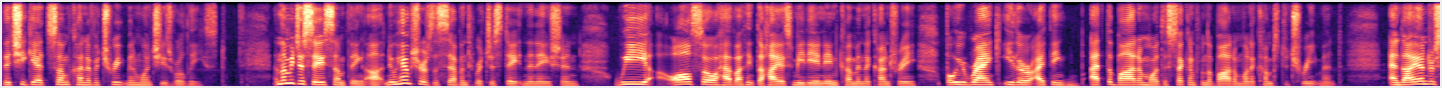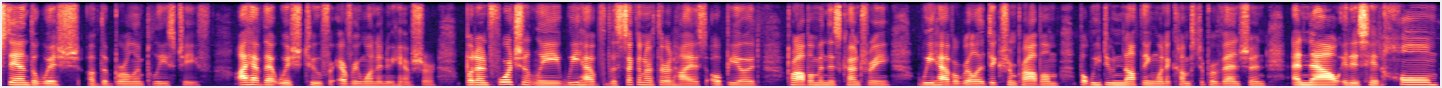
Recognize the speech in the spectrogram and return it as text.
that she gets some kind of a treatment when she's released. And let me just say something. Uh, New Hampshire is the seventh richest state in the nation. We also have, I think, the highest median income in the country, but we rank either, I think, at the bottom or the second from the bottom when it comes to treatment. And I understand the wish of the Berlin police chief. I have that wish too for everyone in New Hampshire. But unfortunately, we have the second or third highest opioid problem in this country. We have a real addiction problem, but we do nothing when it comes to prevention. And now it is hit home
